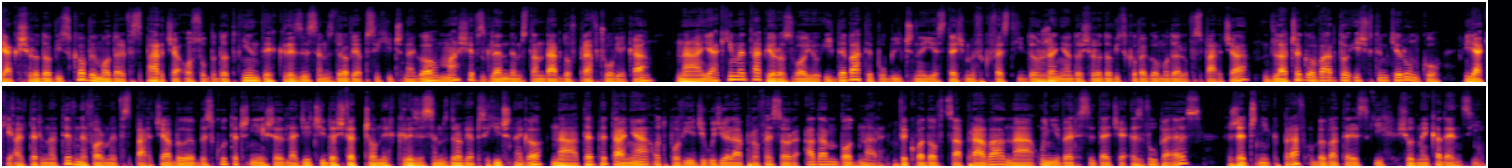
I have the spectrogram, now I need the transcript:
Jak środowiskowy model wsparcia osób dotkniętych kryzysem zdrowia psychicznego ma się względem standardów praw człowieka? Na jakim etapie rozwoju i debaty publicznej jesteśmy w kwestii dążenia do środowiskowego modelu wsparcia? Dlaczego warto iść w tym kierunku? Jakie alternatywne formy wsparcia byłyby skuteczniejsze dla dzieci doświadczonych kryzysem zdrowia psychicznego? Na te pytania odpowiedzi udziela profesor Adam Bodnar, wykładowca prawa na Uniwersytecie SWPS, rzecznik praw obywatelskich siódmej kadencji.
